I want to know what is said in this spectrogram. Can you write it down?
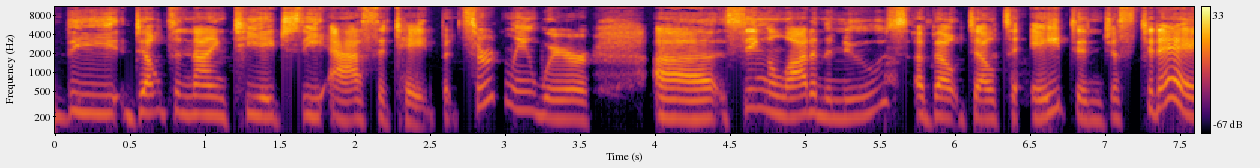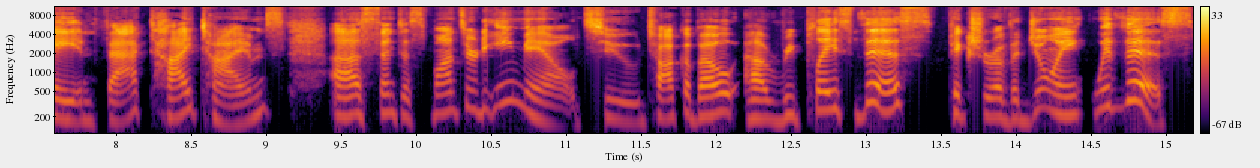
the delta 9 THC acetate, but certainly we're uh, seeing a lot in the news about delta 8. And just today, in fact, High Times uh, sent a sponsored email to talk about uh, replace this picture of a joint with this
